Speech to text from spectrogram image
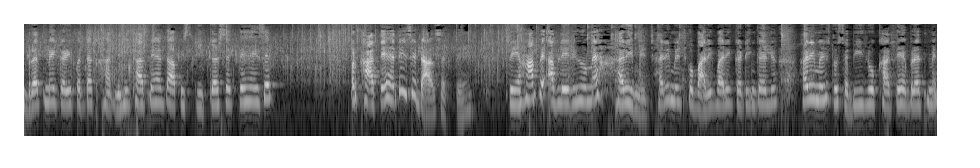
व्रत में कड़ी पत्ता खा, नहीं खाते हैं तो आप स्कीप कर सकते हैं इसे। और खाते हैं तो इसे डाल सकते हैं। तो यहाँ पे अब ले रही हूँ मैं हरी मिर्च। हरी मिर्च को बारीक बारीक कटिंग कर ली हरी मिर्च तो सभी लोग खाते हैं व्रत में।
